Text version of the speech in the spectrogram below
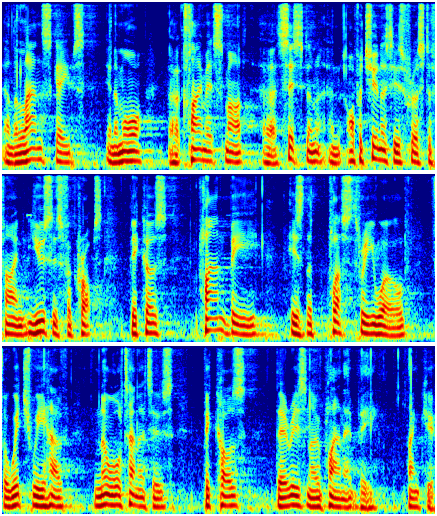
and the landscapes in a more uh, climate smart uh, system and opportunities for us to find uses for crops because plan B is the plus three world for which we have no alternatives because there is no planet B. Thank you.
